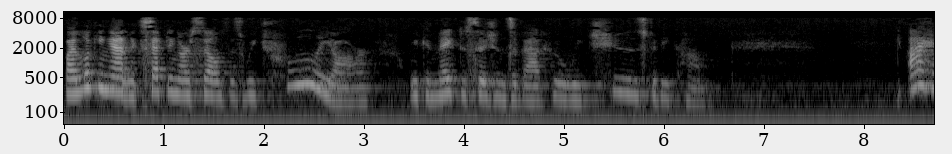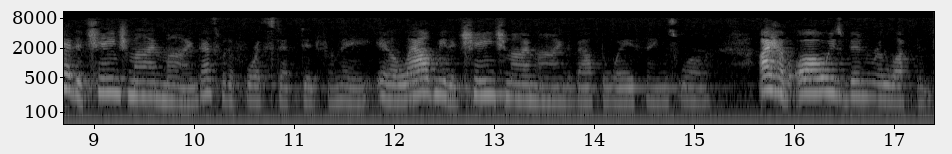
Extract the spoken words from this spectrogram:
by looking at and accepting ourselves as we truly are, we can make decisions about who we choose to become. I had to change my mind. That's what a fourth step did for me. It allowed me to change my mind about the way things were. I have always been reluctant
